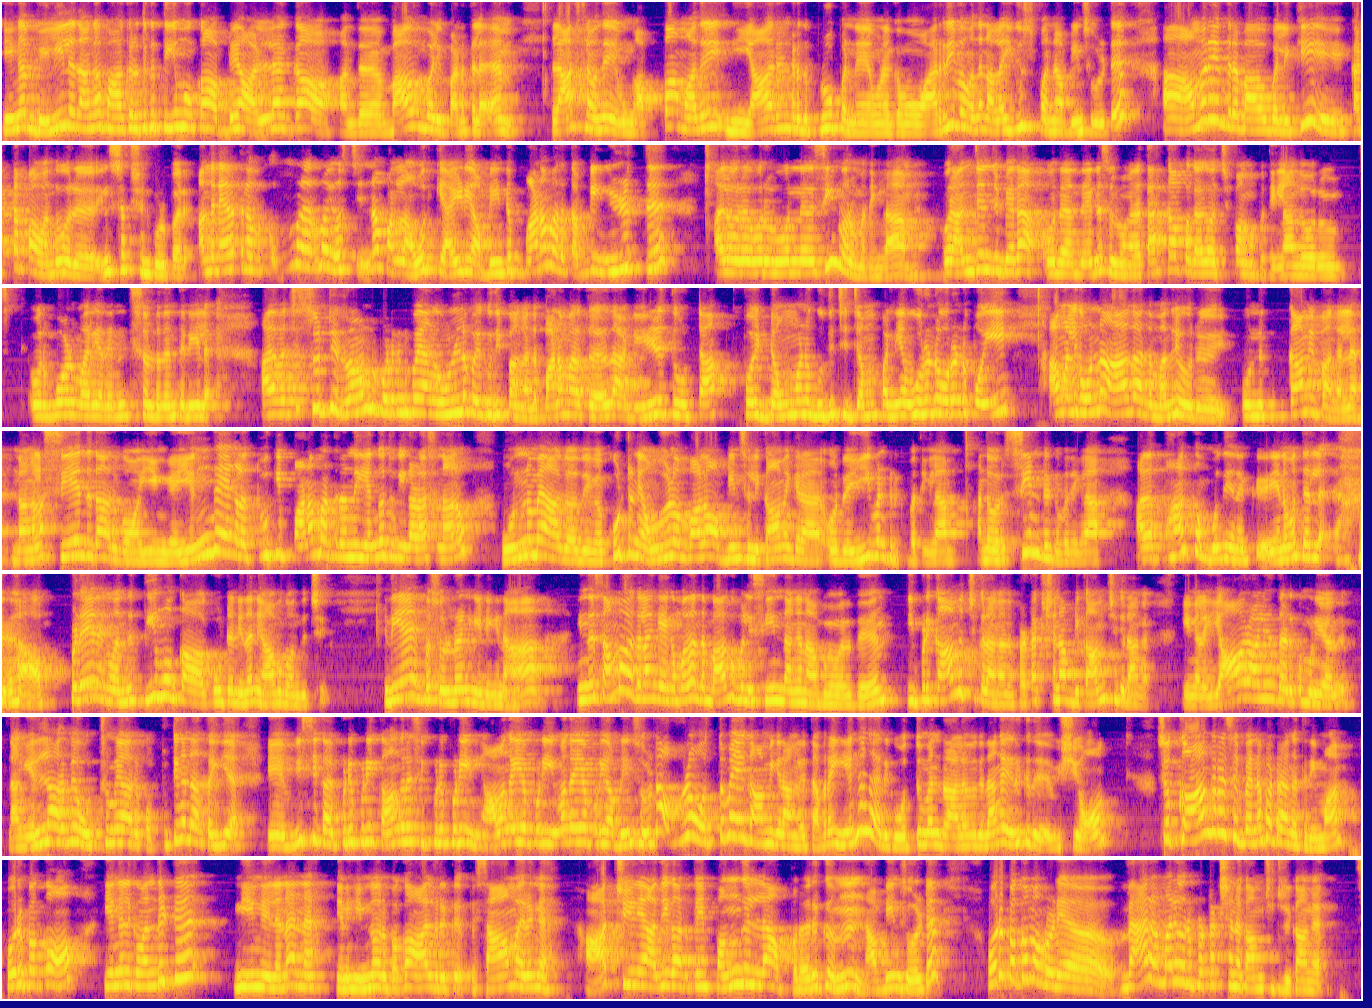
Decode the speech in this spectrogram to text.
ஏங்க வெளியில தாங்க பாக்குறதுக்கு திமுக அப்படியே அழகா அந்த பாகுபலி படத்துல லாஸ்ட்ல வந்து உங்க அப்பா மாதிரி நீ யாருன்றத ப்ரூவ் பண்ணு உனக்கு உன் அறிவை வந்து நல்லா யூஸ் பண்ணு அப்படின்னு சொல்லிட்டு அமரேந்திர பாகுபலிக்கு கட்டப்பா வந்து ஒரு இன்ஸ்ட்ரக்ஷன் கொடுப்பாரு. அந்த நேரத்துல ரொம்ப நேரமா யோசிச்சு என்ன பண்ணலாம் ஓகே ஐடியா அப்படின்ட்டு பனைமரத்தை அப்படியே இழுத்து அதுல ஒரு ஒரு ஒன்னு சீன் வரும் பாத்தீங்களா? ஒரு அஞ்சு அஞ்சு பேரா ஒரு அந்த என்ன சொல்லுவாங்க அந்த தற்காப்புக்காக வச்சுப்பாங்க பாத்தீங்களா? அந்த ஒரு ஒரு போர்டு மாதிரி அதை என்ன சொல்றதுன்னு தெரியல. அதை வச்சு சுற்றி ரவுண்ட் போட்டுக்கிட்டு போய் அங்க உள்ள போய் குதிப்பாங்க. அந்த பனை மரத்துல இருந்து அப்படி இழுத்து விட்டா போய் டம்முன்னு குதிச்சு ஜம்ப் பண்ணி உருண்டு உருண்டு போய் அவங்களுக்கு ஒன்றும் ஆகாத மாதிரி ஒரு ஒன்று காமிப்பாங்கல்ல. நாங்கெல்லாம் சேர்ந்து தான் இருக்கோம். எங்க எங்க எங்களை தூக்கி பணம் இருந்து எங்க தூக்கி கடாசினாலும் ஒண்ணுமே ஆகாது. எங்க கூட்டணி அவ்வளோ பலம் அப்படின்னு சொல்லி காமிக்கிற ஒரு ஈவெண்ட் இருக்கு பாத்தீங்களா? அந்த ஒரு சீன் இருக்கு பாத்தீங்களா? அதை பார்க்கும்போது எனக்கு என்னமோ தெரியல. அப்படியே எனக்கு வந்து திமுக கூட்டணி தான் ஞாபகம் வந்துச்சு. இது ஏன் இப்ப சொல்றேன்னு கேட்டீங்கன்னா இந்த சம்பவத்தெல்லாம் கேட்கும் போது அந்த பாகுபலி சீன் தாங்க ஞாபகம் வருது. இப்படி காமிச்சுக்கிறாங்க அந்த ப்ரொடெக்ஷனா அப்படி காமிச்சுக்கிறாங்க. எங்களை யாராலையும் தடுக்க முடியாது. நாங்க எல்லாருமே ஒற்றுமையா இருக்கோம். புட்டிங்கடா கைய ஏ விசிகா இப்படி இப்படி காங்கிரஸ் இப்படி இப்படி அவங்க எப்படி இவங்க எப்படி அப்படின்னு சொல்லிட்டு அவ்வளவு ஒத்துமையை காமிக்கிறாங்களே தவிர எங்கங்க இருக்கு? ஒத்துமைன்ற அளவுக்கு தாங்க இருக்குது விஷயம். சோ காங்கிரஸ் இப்ப என்ன பண்றாங்க தெரியுமா? ஒரு பக்கம் எங்களுக்கு வந்துட்டு நீங்க இல்லைன்னா என்ன? எனக்கு இன்னொரு பக்கம் ஆள் இருக்கு. பேசாம இருங்க. ஆட்சியிலையும் அதிகாரத்தையும் பங்கு இல்ல அப்புறம் இருக்கும் அப்படின்னு சொல்லிட்டு ஒரு பக்கம் அவருடைய வேற மாதிரி ஒரு ப்ரொடெக்ஷனை காமிச்சிட்டு இருக்காங்க.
